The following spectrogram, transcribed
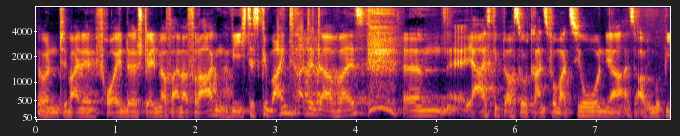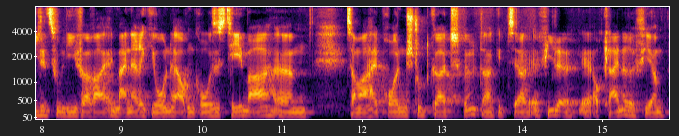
Und meine Freunde stellen mir auf einmal Fragen, wie ich das gemeint hatte damals. Ähm, ja, es gibt auch so Transformation, ja, also Automobilzulieferer in meiner Region ja auch ein großes Thema. Ähm, sagen wir Heilbronn, Stuttgart, da gibt es ja viele, äh, auch kleinere Firmen.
